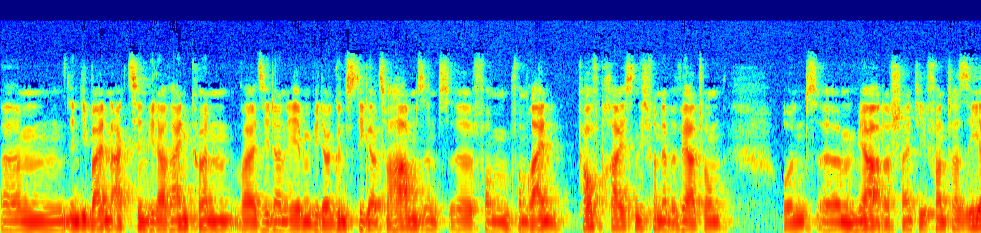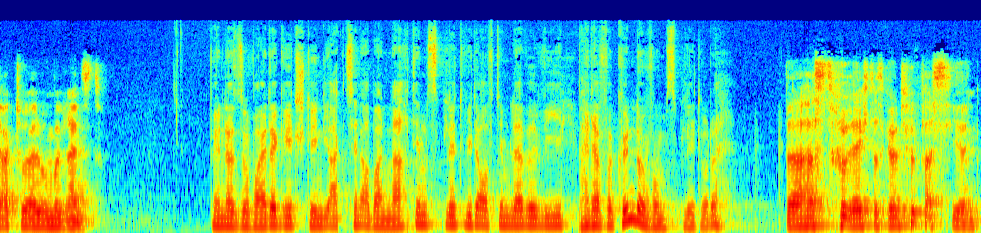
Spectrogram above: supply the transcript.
ähm, in die beiden Aktien wieder rein können, weil sie dann eben wieder günstiger zu haben sind äh, vom, vom reinen Kaufpreis, nicht von der Bewertung. Und ähm, ja, da scheint die Fantasie aktuell unbegrenzt. Wenn das so weitergeht, stehen die Aktien aber nach dem Split wieder auf dem Level wie bei der Verkündung vom Split, oder? Da hast du recht, das könnte passieren.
